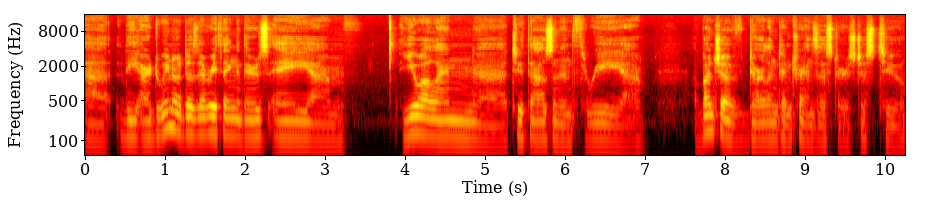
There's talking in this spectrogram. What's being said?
Uh, the Arduino does everything. There's a um, ULN uh, 2003 a bunch of Darlington transistors just to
